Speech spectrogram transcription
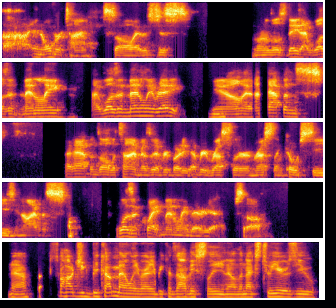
uh, in overtime. So it was just one of those days. I wasn't mentally, I wasn't mentally ready. You mm-hmm. know, and that happens. That happens all the time, as everybody, every wrestler and wrestling coach sees. You know, I was wasn't quite mentally there yet. So, yeah. So how'd you become mentally ready? Because obviously, you know, the next two years you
